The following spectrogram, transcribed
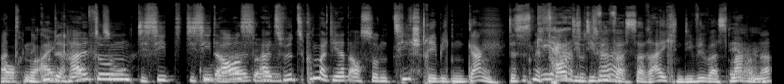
Hat auch eine nur gute Haltung, die sieht, die sieht Gute aus, Haltung. als würde sie, guck mal, die hat auch so einen zielstrebigen Gang. Das ist eine Ja, Frau, die, die will was erreichen, die will was Ja. machen. Ne?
